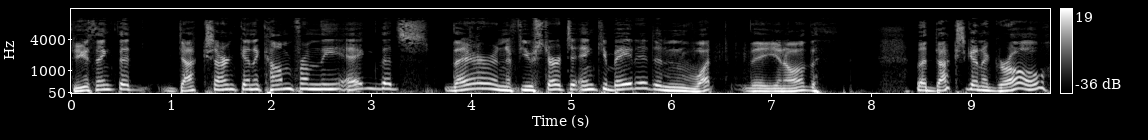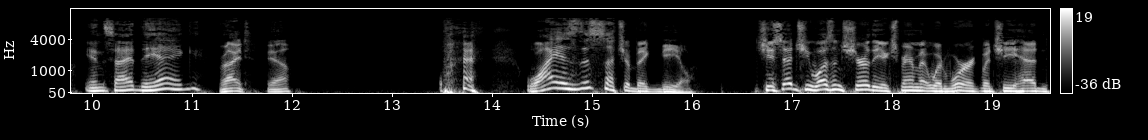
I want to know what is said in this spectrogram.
Do you think that ducks aren't going to come from the egg that's there? And if you start to incubate it and what the, you know, the, the duck's going to grow inside the egg. Right. Yeah. Why is this such a big deal? She said she wasn't sure the experiment would work, but she had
